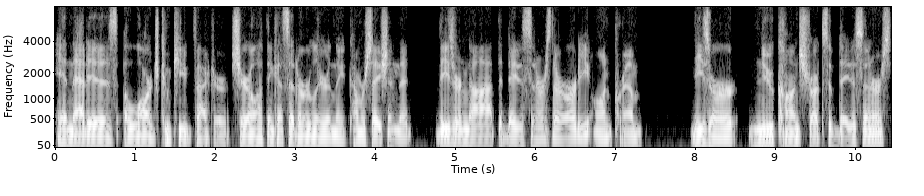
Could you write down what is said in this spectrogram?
And that is a large compute factor. Cheryl, I think I said earlier in the conversation that these are not the data centers that are already on prem. These are new constructs of data centers.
